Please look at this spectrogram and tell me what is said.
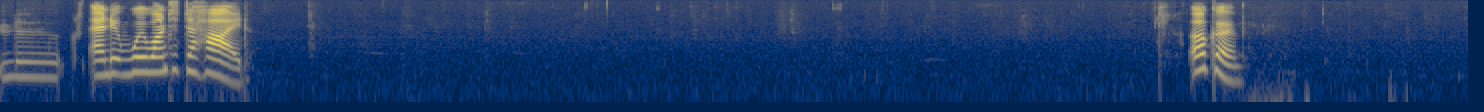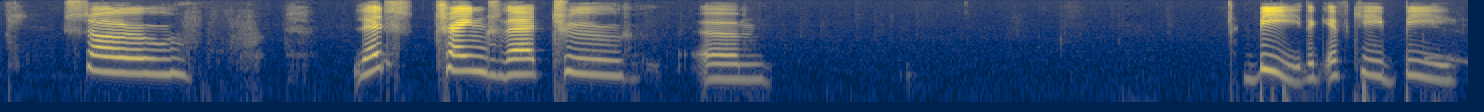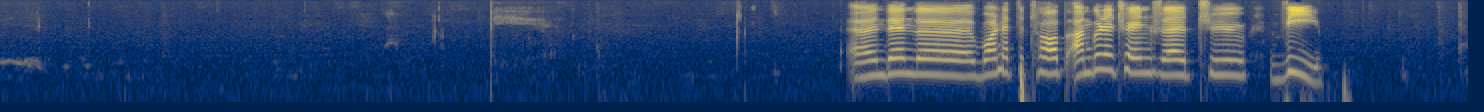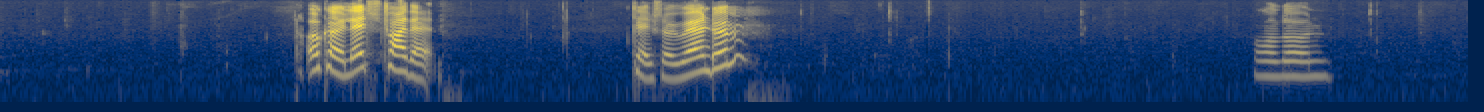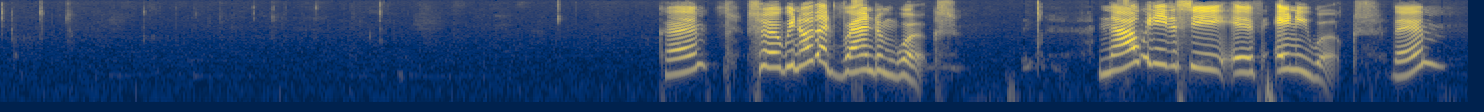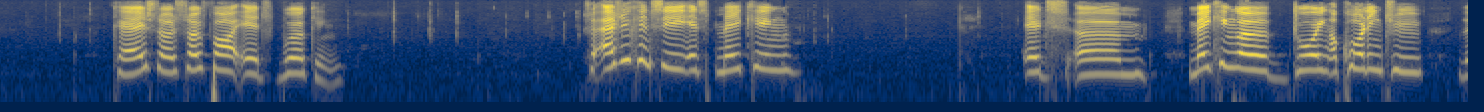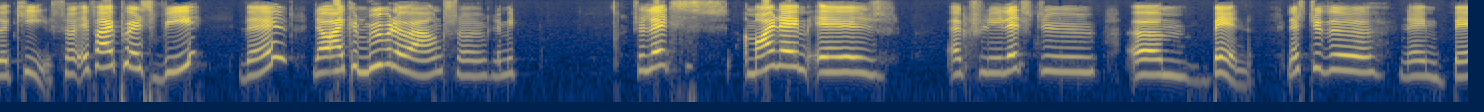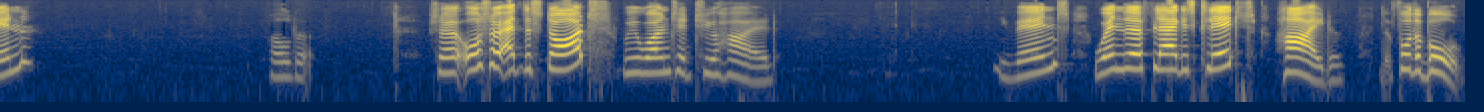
look, and it, we want it to hide. Okay. So let's change that to um B, the F key B. And then the one at the top, I'm gonna change that to V. Okay, let's try that. Okay, so random. Hold on. Okay, so we know that random works. Now we need to see if any works. There. Okay, so so far it's working. So as you can see, it's making it's um making a drawing according to the key. So if I press V there, now I can move it around. So let me. So let's. My name is actually let's do um Ben. Let's do the name Ben. Hold up. So also at the start, we wanted to hide. Events. When the flag is clicked, hide for the ball.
